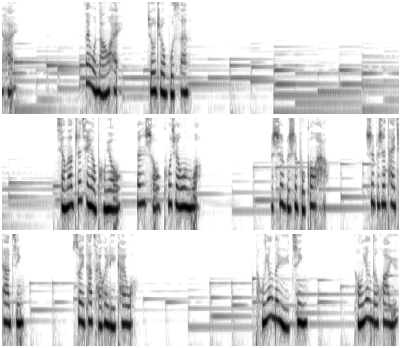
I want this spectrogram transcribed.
海，在我脑海，久久不散。想到之前有朋友分手，哭着问：“我我是不是不够好？是不是太差劲？所以他才会离开我？”同样的语境。同样的话语，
